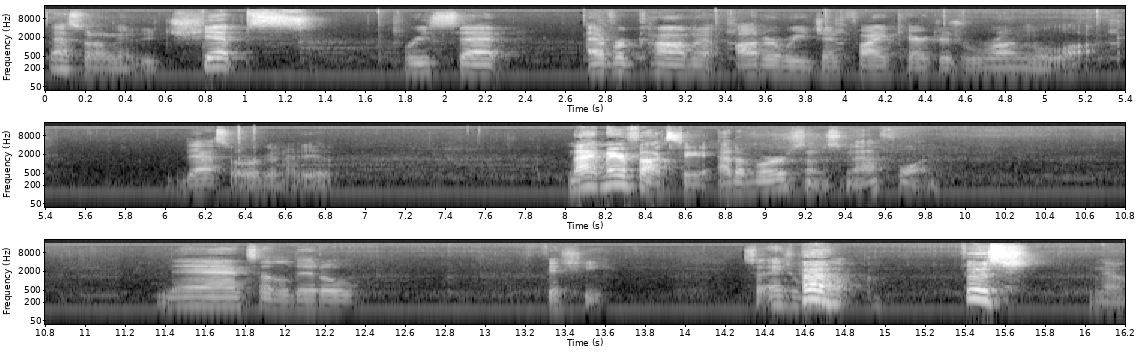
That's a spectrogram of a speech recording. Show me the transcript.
That's what I'm gonna do. Chips, reset, ever comment, auto regen, find characters, Run Luck. That's what we're gonna do. Nightmare Foxy, out of order since FNAF 1. Nah, it's a little fishy. So Angel, Huh. what do you Fish! no.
